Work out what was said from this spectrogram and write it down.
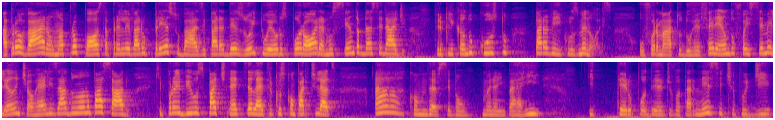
aprovaram uma proposta para elevar o preço base para 18 euros por hora no centro da cidade, triplicando o custo para veículos menores. O formato do referendo foi semelhante ao realizado no ano passado, que proibiu os patinetes elétricos compartilhados, ah, como deve ser bom morar em Paris e ter o poder de votar nesse tipo de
